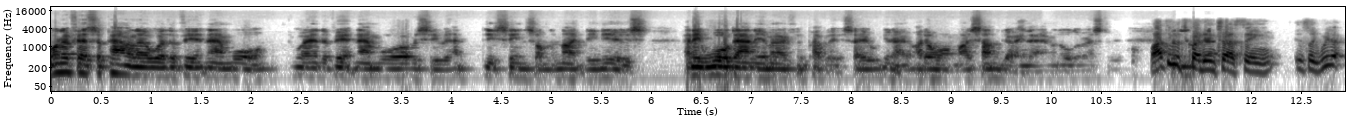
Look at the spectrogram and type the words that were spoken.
I wonder if there's a parallel with the Vietnam War, where the Vietnam War, obviously, we had these scenes on the nightly news, and it wore down the American public. So, you know, I don't want my son going there and all the rest of it. Well, I think what's quite interesting is like we don't,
